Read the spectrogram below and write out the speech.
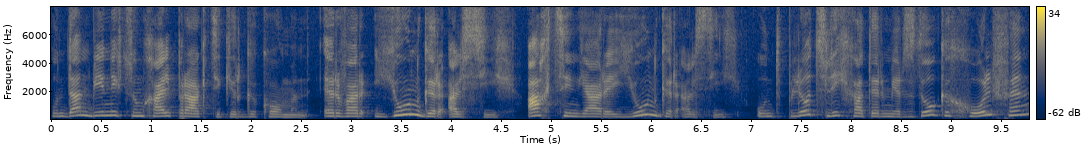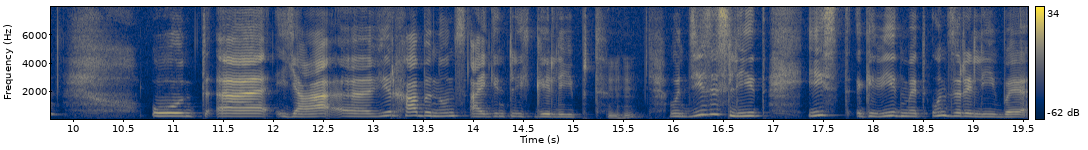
Und dann bin ich zum Heilpraktiker gekommen. Er war jünger als ich, 18 Jahre jünger als ich. Und plötzlich hat er mir so geholfen. Und äh, ja, äh, wir haben uns eigentlich geliebt. Und dieses Lied ist gewidmet unserer Liebe.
